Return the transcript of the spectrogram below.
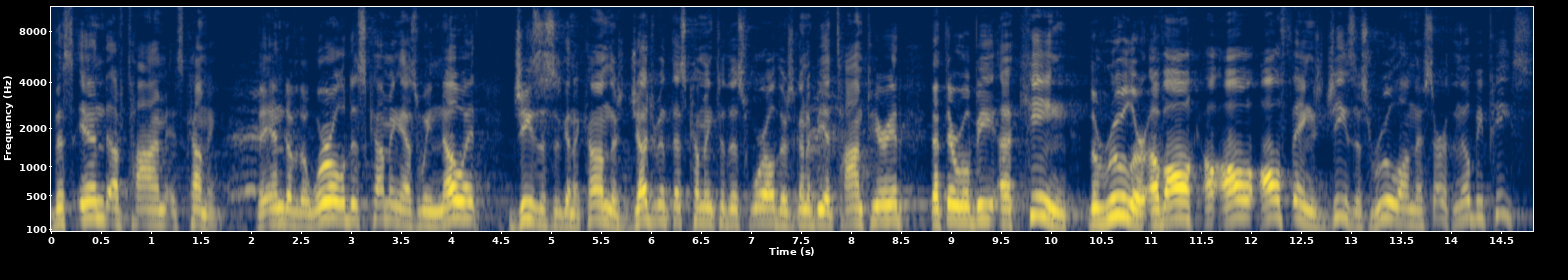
This end of time is coming. The end of the world is coming as we know it. Jesus is going to come. There's judgment that's coming to this world. There's going to be a time period that there will be a king, the ruler of all, all, all things, Jesus, rule on this earth, and there'll be peace.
